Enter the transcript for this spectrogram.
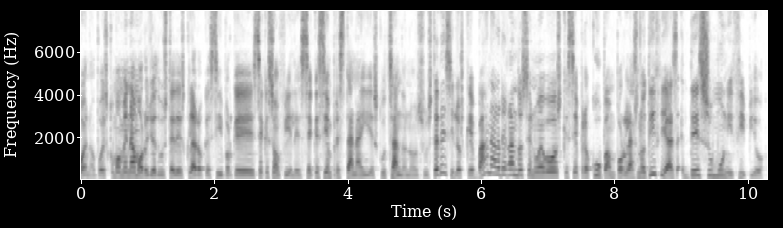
Bueno, pues como me enamoro yo de ustedes, claro que sí, porque sé que son fieles, sé que siempre están ahí escuchándonos, ustedes y los que van agregándose nuevos, que se preocupan por las noticias de su municipio.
